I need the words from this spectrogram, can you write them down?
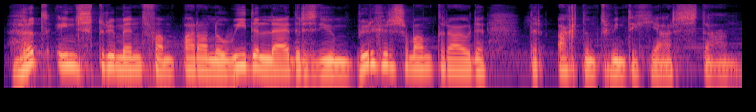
het instrument van paranoïde leiders die hun burgers wantrouwden er 28 jaar staan.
